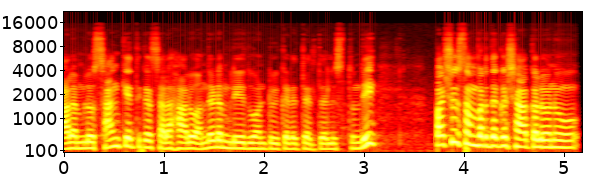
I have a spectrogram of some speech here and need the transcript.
కాలంలో సాంకేతిక సలహాలు అందడం లేదు అంటూ ఇక్కడ తెలుస్తుంది. పశు సంవర్ధక శాఖలోను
